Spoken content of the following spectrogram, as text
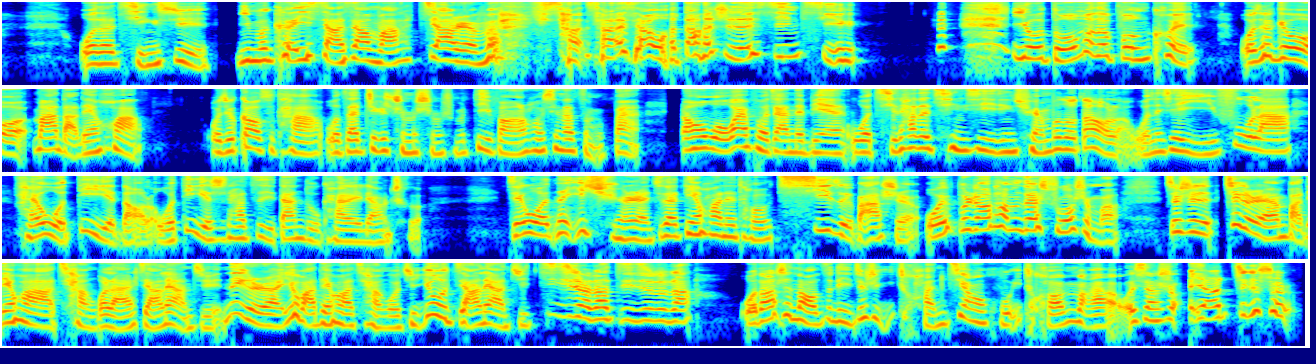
我的情绪，你们可以想象吗？家人们，想象一下我当时的心情 有多么的崩溃。我就给我妈打电话，我就告诉她我在这个什么什么什么地方，然后现在怎么办。然后我外婆家那边，我其他的亲戚已经全部都到了，我那些姨父啦，还有我弟也到了。我弟也是他自己单独开了一辆车，结果那一群人就在电话那头七嘴八舌，我也不知道他们在说什么。就是这个人把电话抢过来讲两句，那个人又把电话抢过去又讲两句，叽叽喳喳，叽叽喳喳。我当时脑子里就是一团浆糊，一团麻。我想说，哎呀，这个事儿。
